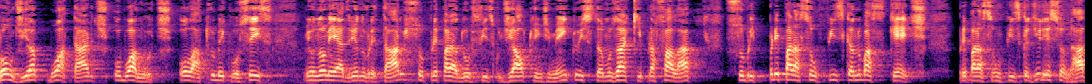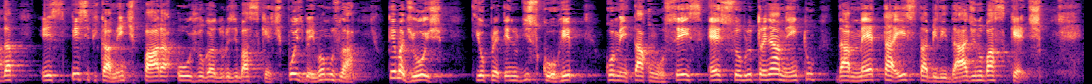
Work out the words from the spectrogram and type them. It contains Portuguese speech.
Bom dia, boa tarde ou boa noite. Olá, tudo bem com vocês? Meu nome é Adriano Bretaro, sou preparador físico de alto rendimento e estamos aqui para falar sobre preparação física no basquete. Preparação física direcionada especificamente para os jogadores de basquete. Pois bem, vamos lá. O tema de hoje que eu pretendo discorrer, comentar com vocês é sobre o treinamento da meta-estabilidade no basquete.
